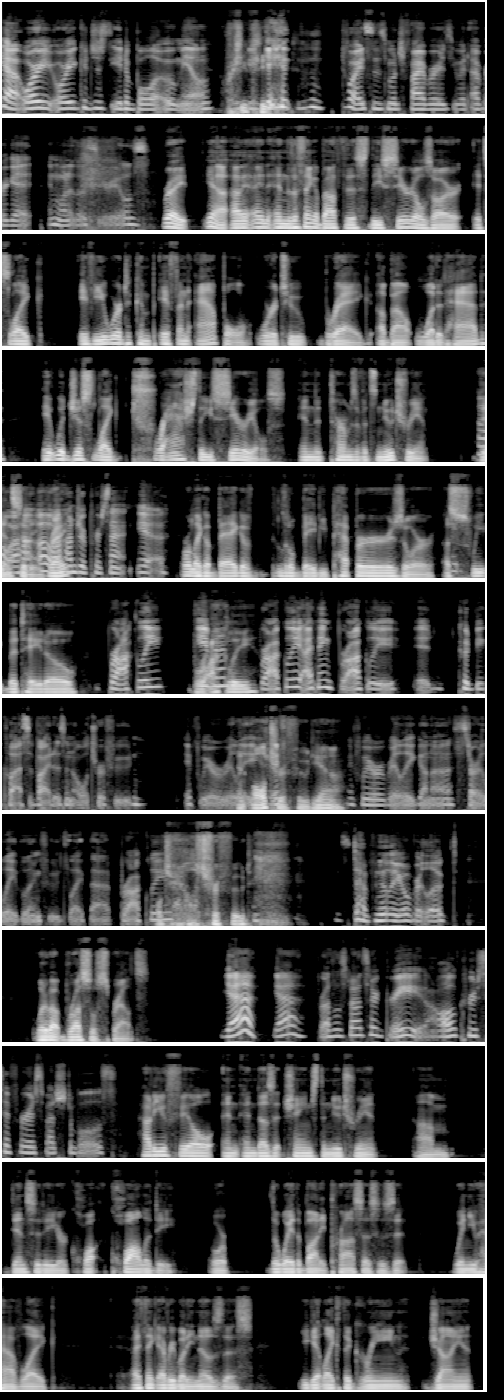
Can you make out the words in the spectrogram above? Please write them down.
Yeah, or or you could just eat a bowl of oatmeal. Or you you could get twice as much fiber as you would ever get in one of those cereals. Right. Yeah. I, and and the thing about this, these cereals are, it's like if you were to comp- if an apple were to brag about what it had, it would just like trash these cereals in the terms of its nutrient oh, density, oh, oh, right? 100%. Yeah. Or like a bag of little baby peppers or a sweet potato. Broccoli. Even. Broccoli. Broccoli. I think broccoli it could be classified as an ultra food if we were really An ultra if- food, yeah. If we were really gonna start labeling foods like that, broccoli. Ultra, ultra food. it's definitely overlooked. What about Brussels sprouts? Yeah, yeah. Brussels sprouts are great. All cruciferous vegetables. How do you feel, and, and does it change the nutrient um, density or qua- quality or the way the body processes it when you have like, I think everybody knows this. You get like the green giant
